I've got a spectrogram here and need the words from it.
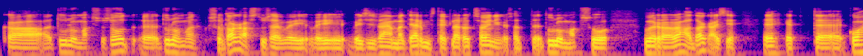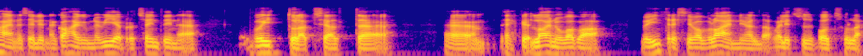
ka tulumaksu, tulumaksu tagastuse või, või, või siis vähemalt järgmise deklaratsiooniga saad tulumaksu võrra raha tagasi. ehk et kohene selline kahekümne viie protsendine võit tuleb sealt eh, ehk laenuvaba või intressivaba laen nii-öelda valitsuse poolt sulle.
